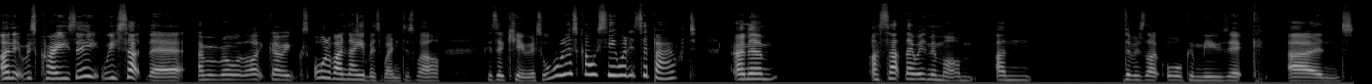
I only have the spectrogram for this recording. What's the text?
and it was crazy. We sat there and we were all like going because all of our neighbours went as well because they're curious. Oh, let's go see what it's about. And um, I sat there with my mom, and there was like organ music, and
